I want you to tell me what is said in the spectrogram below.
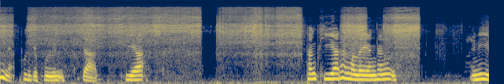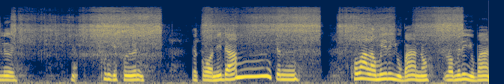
นเนี่ยเพิ่งจะฟื้นจากเพี้ย ทั้งเพี้ยทั้งแมลงทั้งอันนี้เลยเนี่ยเพิ่งจะฟื้น แต่ก่อนนี้ดำจน เพราะว่าเราไม่ได้อยู่บ้านเนาะเราไม่ได้อยู่บ้าน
